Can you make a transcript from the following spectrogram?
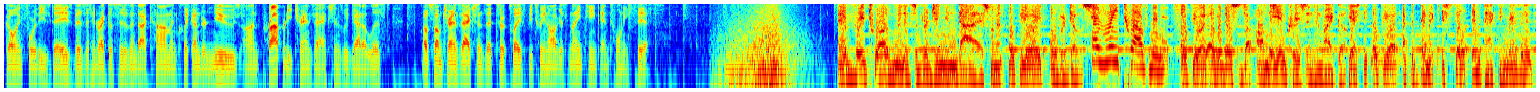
going for these days, visit henricocitizen.com and click under news on property transactions. We've got a list of some transactions that took place between August 19th and 25th. Every 12 minutes, a Virginian dies from an opioid overdose. Every 12 minutes. Opioid overdoses are on the increase in Henrico. Yes, the opioid epidemic is still impacting residents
